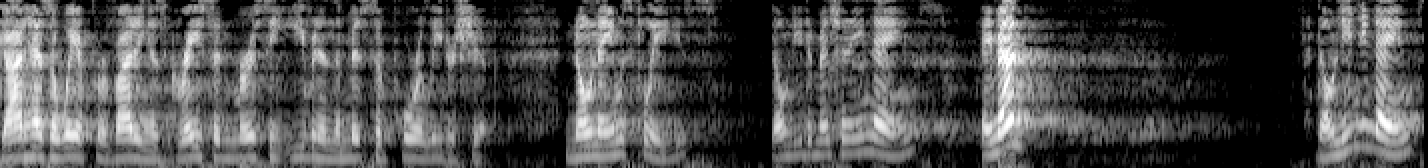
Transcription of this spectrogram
God has a way of providing his grace and mercy even in the midst of poor leadership. No names, please. Don't need to mention any names. Amen? Don't need any names.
